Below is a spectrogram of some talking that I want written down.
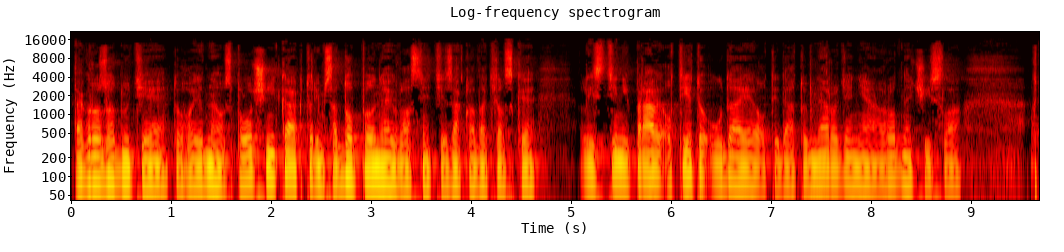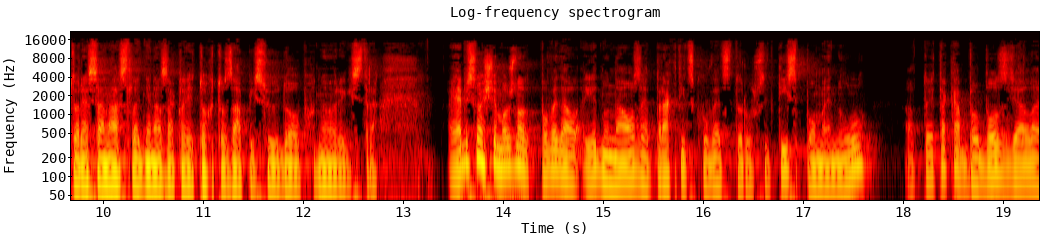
tak rozhodnutie toho jedného spoločníka, ktorým sa doplňajú vlastne tie zakladateľské listiny práve o tieto údaje, o tie dátumy narodenia, rodné čísla, ktoré sa následne na základe tohto zapisujú do obchodného registra. A ja by som ešte možno povedal jednu naozaj praktickú vec, ktorú si ty spomenul, a to je taká blbosť, ale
